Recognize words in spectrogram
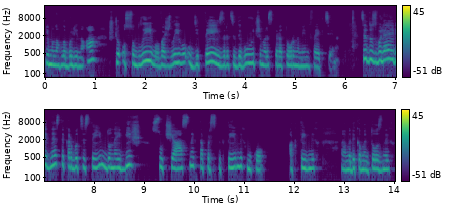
імуноглобуліну А, що особливо важливо у дітей з рецидивуючими респіраторними інфекціями. Це дозволяє віднести карбоцистеїн до найбільш сучасних та перспективних мукоактивних е, медикаментозних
